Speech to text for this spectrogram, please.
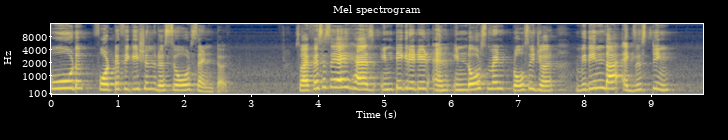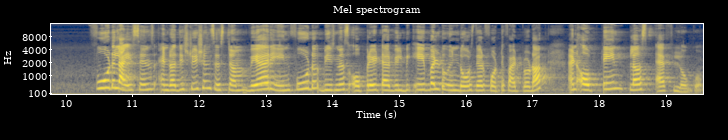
Food Fortification Resource Center. So FSSAI has integrated an endorsement procedure within the existing food license and registration system wherein food business operator will be able to endorse their fortified product and obtain plus F logo.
